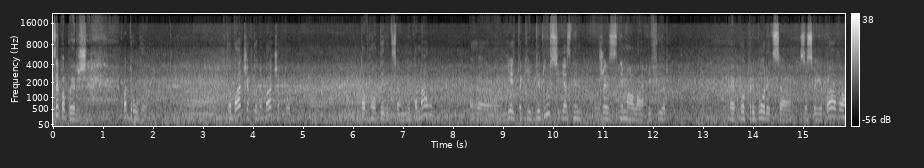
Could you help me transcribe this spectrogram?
Це по-перше. По-друге, е, хто бачив, хто не бачив, хто е, давно дивиться мій канал. е, Є такий дідусь, я з ним вже знімала ефір, котрий бореться за своє право,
